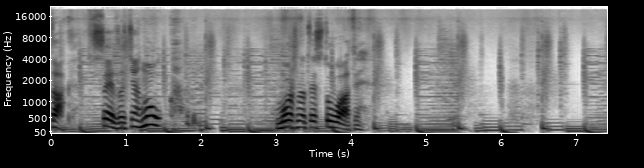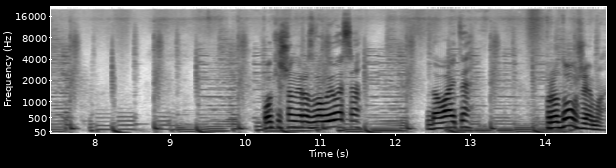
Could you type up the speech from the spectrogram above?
Так, все затягнув. Можна тестувати. Поки що не розвалилося. Давайте продовжуємо.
